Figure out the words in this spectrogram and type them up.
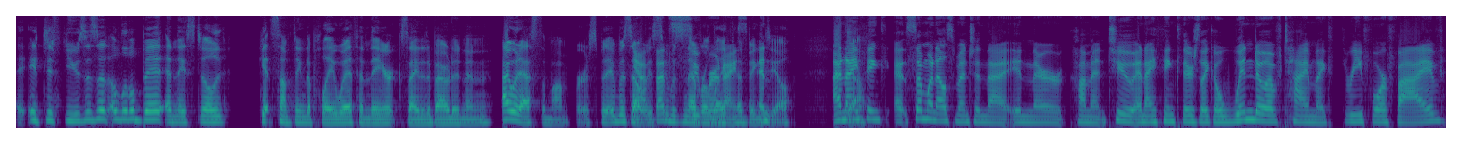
it diffuses it a little bit and they still get something to play with and they are excited about it and i would ask the mom first but it was Yeah, always it was never like nice. a big And- deal And I think uh, someone else mentioned that in their comment too. And I think there's like a window of time, like three, four, five,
